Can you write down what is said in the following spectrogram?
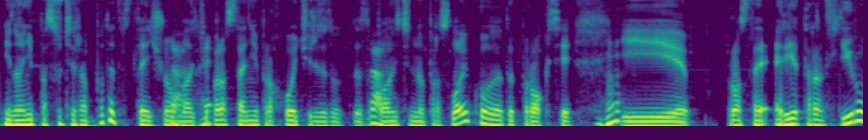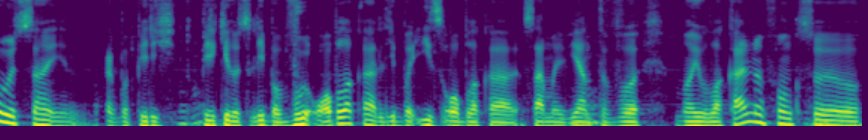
И, но они, по сути, работают в настоящем да, облаке, э... просто они проходят через эту дополнительную да. прослойку, эту прокси, угу. и просто ретранслируются, и как бы перекидываются либо в облако, либо из облака самый ивент в мою локальную функцию.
